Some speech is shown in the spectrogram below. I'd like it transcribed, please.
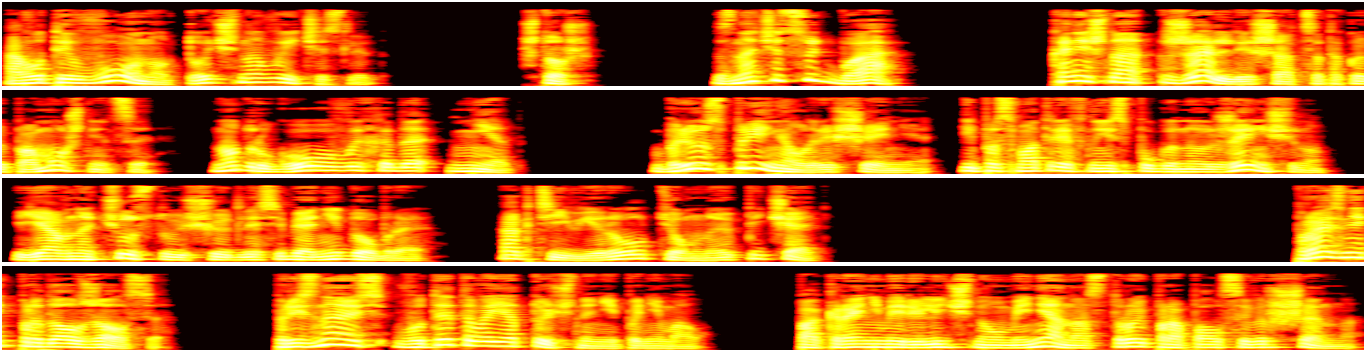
А вот Ивону точно вычислит. Что ж, значит судьба. Конечно, жаль лишаться такой помощницы, но другого выхода нет. Брюс принял решение и, посмотрев на испуганную женщину, явно чувствующую для себя недоброе, активировал темную печать. Праздник продолжался. Признаюсь, вот этого я точно не понимал. По крайней мере, лично у меня настрой пропал совершенно.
